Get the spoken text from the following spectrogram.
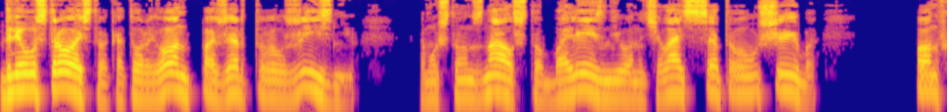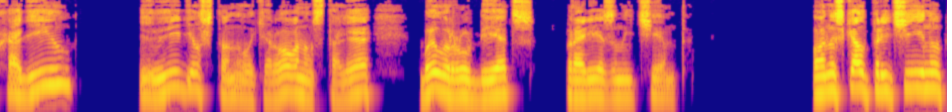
для устройства, которое он пожертвовал жизнью, потому что он знал, что болезнь его началась с этого ушиба. Он входил и видел, что на лакированном столе был рубец, прорезанный чем-то. Он искал причину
